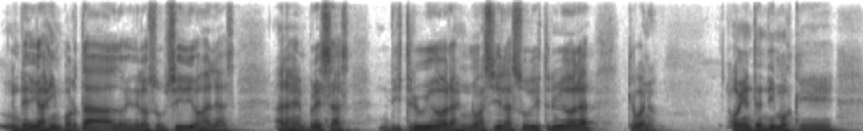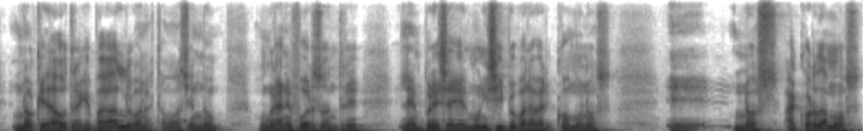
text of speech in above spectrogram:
del gas importado y de los subsidios a las, a las empresas distribuidoras, no así las subdistribuidoras, que bueno, hoy entendimos que no queda otra que pagarlo y bueno, estamos haciendo un gran esfuerzo entre la empresa y el municipio para ver cómo nos, eh, nos acordamos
